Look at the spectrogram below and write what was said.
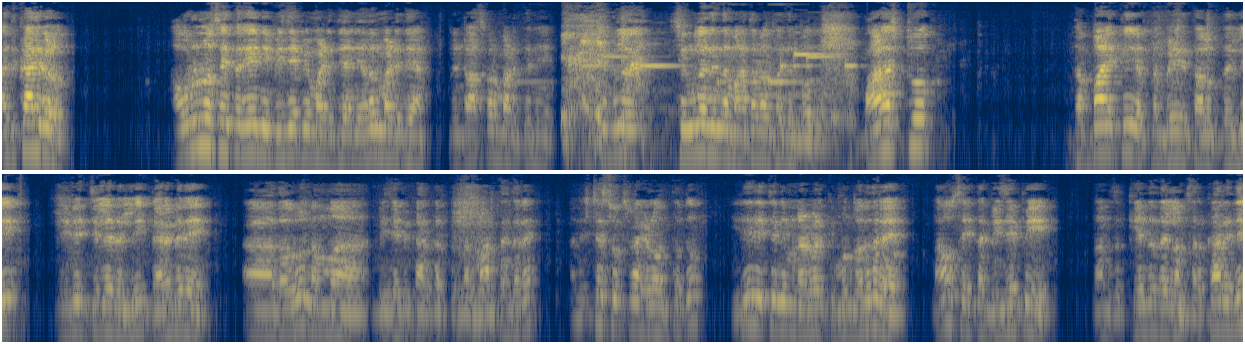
ಅಧಿಕಾರಿಗಳು ಅವ್ರನ್ನೂ ಸಹಿತ ಏ ನೀ ಬಿಜೆಪಿ ಮಾಡಿದ್ಯಾ? ನೀ ಅದನ್ನ ಮಾಡಿದ್ಯಾ? ನೀನು ಟ್ರಾನ್ಸ್ಫರ್ ಮಾಡ್ತೀನಿ. ಸಿಂಗ್ಲರ್ ಸಿಂಗ್ಲರ್ ಇಂದ ಮಾತಾಡುವಂಥದ್ದು ಇರ್ಬೋದು ಬಹಳಷ್ಟು ದಬ್ಬಾಳಿಕೆ ಇವತ್ತು ನಮ್ಮ ಬೇಡಿಗೆ ತಾಲೂಕದಲ್ಲಿ ಇಡೀ ಜಿಲ್ಲೆಯಲ್ಲಿ ಬೇರೆ ಬೇರೆ ಆ, ಆದವರು ನಮ್ಮ ಬಿಜೆಪಿ ಕಾರ್ಯಕರ್ತರನ್ನ ಮಾಡ್ತಾ ಇದ್ದಾರೆ. ನಾನು ಇಷ್ಟೇ ಸೂಕ್ಷ್ಮವಾಗಿ ಹೇಳುವಂಥದ್ದು ಇದೇ ರೀತಿ ನಿಮ್ಮ ನಡವಳಿಕೆ ಮುಂದುವರೆದ್ರೆ ನಾವು ಸಹಿತ ಬಿಜೆಪಿ ನಮ್ಮ ಕೇಂದ್ರದಲ್ಲಿ ನಮ್ಮ ಸರ್ಕಾರ ಇದೆ,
